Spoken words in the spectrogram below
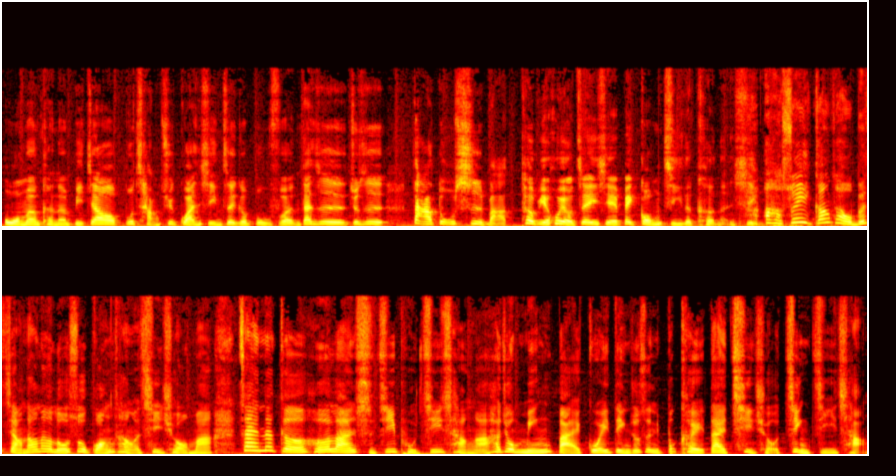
我们可能比较不常去关心这个部分，但是就是大都市吧，特别会有这一些被攻击的可能性啊。所以刚才我不是讲到那个罗素广场的气球吗？在那个荷兰史基普机场啊，他就明白规定，就是你不可以带气球进机场。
